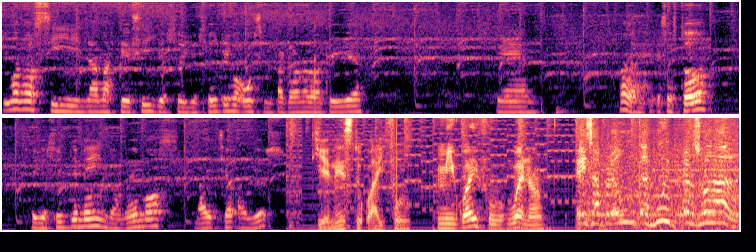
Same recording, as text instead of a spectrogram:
Y bueno, sin nada más que decir, yo soy yo soy último. Uy, se me está acabando la batería. Eh, bueno, eso es todo. Soy yo soy Ultimate, nos vemos. Bye, chao, adiós. ¿Quién es tu waifu? Mi waifu, bueno. Esa pregunta es muy personal.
